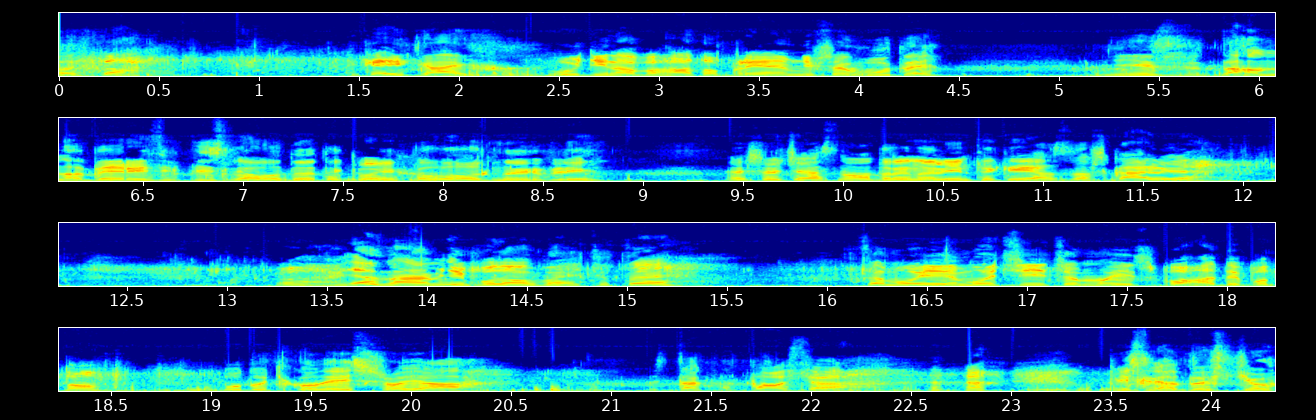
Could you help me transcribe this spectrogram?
Ось так. Такий кайф. Воді набагато приємніше бути, ніж там на березі після води такої холодної, блін. Якщо чесно, адреналін такий зашкалює. Я знаю, мені подобається. Це, це мої емоції, це мої спогади потім будуть колись, що я так купався після дощу.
